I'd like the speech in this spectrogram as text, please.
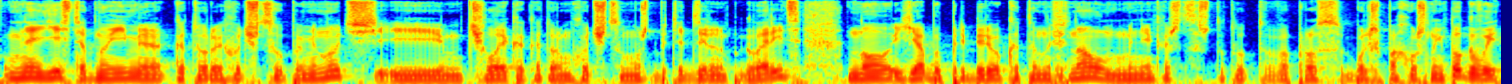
У меня есть одно имя, которое хочется упомянуть, и человека, о котором хочется, может быть, отдельно поговорить, но я бы приберег это на финал. Мне кажется, что тут вопрос больше похож на итоговый.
